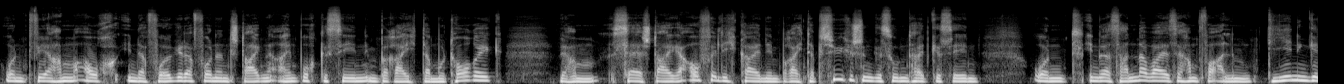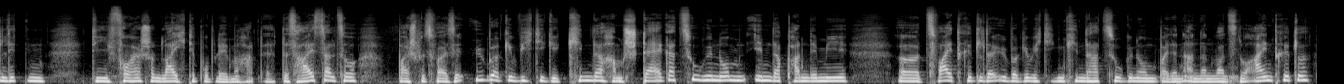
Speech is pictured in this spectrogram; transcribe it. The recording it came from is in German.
Und wir haben auch in der Folge davon einen steigenden Einbruch gesehen im Bereich der Motorik. Wir haben sehr starke Auffälligkeiten im Bereich der psychischen Gesundheit gesehen. Und interessanterweise haben vor allem diejenigen gelitten, die vorher schon leichte Probleme hatten. Das heißt also, Beispielsweise übergewichtige Kinder haben stärker zugenommen in der Pandemie. Äh, zwei Drittel der übergewichtigen Kinder hat zugenommen, bei den anderen waren es nur ein Drittel.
